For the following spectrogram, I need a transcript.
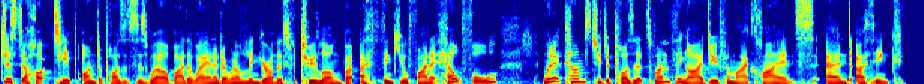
Just a hot tip on deposits as well, by the way, and I don't want to linger on this for too long, but I think you'll find it helpful. When it comes to deposits, one thing I do for my clients, and I think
